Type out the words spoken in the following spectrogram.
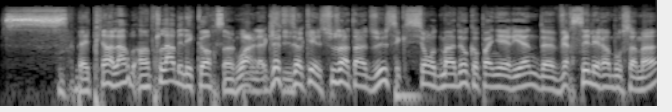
Ça peut être pris en l'arbre, entre l'arbre et l'écorce un Ouais, peu là, tu dis, OK, le sous-entendu, c'est que si on demandait aux compagnies aériennes de verser les remboursements,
